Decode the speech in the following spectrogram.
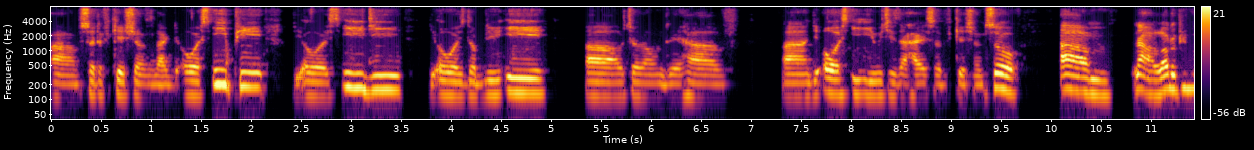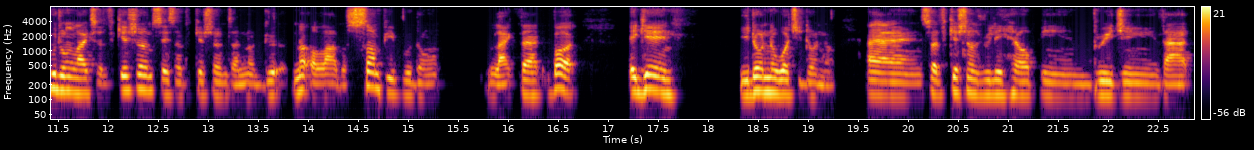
uh, certifications like the OSEP, the OSED, the OSWE, uh, which other one they have, uh, the OSEE, which is the highest certification. So um, now a lot of people don't like certifications, say certifications are not good, not allowed, but some people don't like that. But again, you don't know what you don't know. And certifications really help in bridging that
